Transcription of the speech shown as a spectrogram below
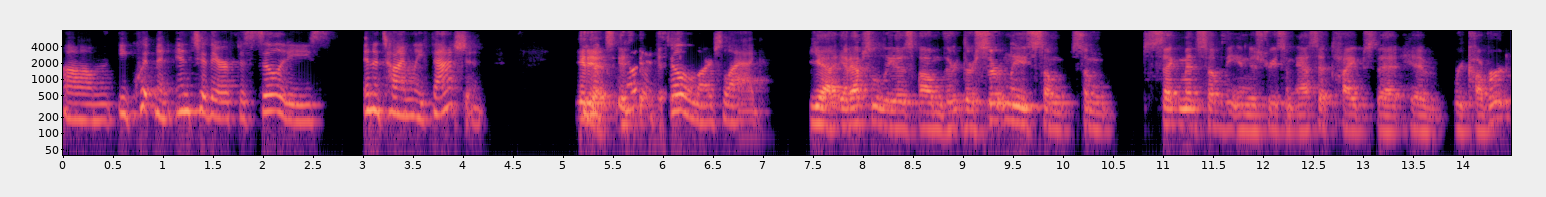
um, equipment into their facilities in a timely fashion. It is. It, it's still a large lag. Yeah, it absolutely is. Um, there, there's certainly some some segments of the industry, some asset types that have recovered.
